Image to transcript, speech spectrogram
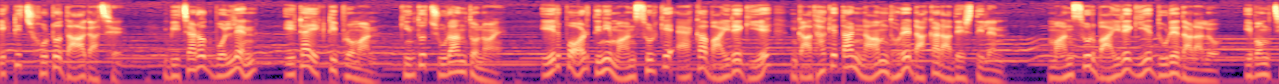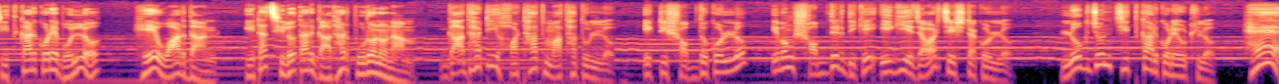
একটি ছোট দাগ আছে। বিচারক বললেন, এটা একটি প্রমাণ, কিন্তু চূড়ান্ত নয়। এরপর তিনি মানসুরকে একা বাইরে গিয়ে গাধাকে তার নাম ধরে ডাকার আদেশ দিলেন। মানসুর বাইরে গিয়ে দূরে দাঁড়াল এবং চিৎকার করে বলল, হে ওয়ারদান, এটা ছিল তার গাধার পুরনো নাম। গাধাটি হঠাৎ মাথা তুলল, একটি শব্দ করল এবং শব্দের দিকে এগিয়ে যাওয়ার চেষ্টা করল। লোকজন চিৎকার করে উঠল হ্যাঁ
